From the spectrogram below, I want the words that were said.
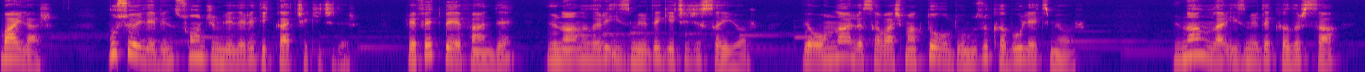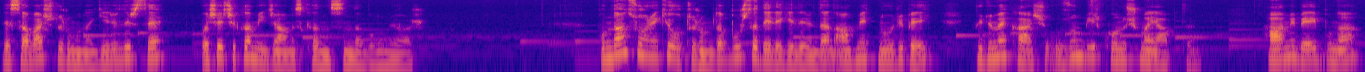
Baylar, bu söylevin son cümleleri dikkat çekicidir. Refet Beyefendi, Yunanlıları İzmir'de geçici sayıyor ve onlarla savaşmakta olduğumuzu kabul etmiyor. Yunanlılar İzmir'de kalırsa ve savaş durumuna girilirse başa çıkamayacağımız kanısında bulunuyor. Bundan sonraki oturumda Bursa delegelerinden Ahmet Nuri Bey, güdüme karşı uzun bir konuşma yaptı. Hami Bey buna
